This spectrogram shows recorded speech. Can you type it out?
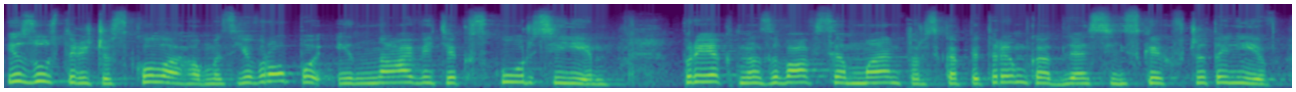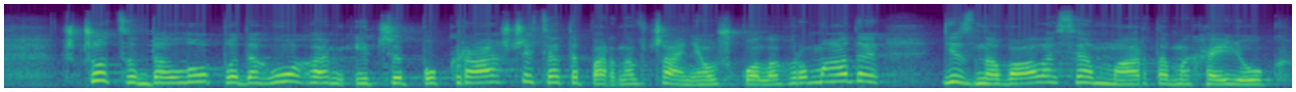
і зустрічі з колегами з Європи, і навіть екскурсії. Проєкт називався Менторська підтримка для сільських вчителів. Що це дало педагогам і чи покращиться тепер навчання у школах громади? Дізнавалася Марта Михайлюк.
